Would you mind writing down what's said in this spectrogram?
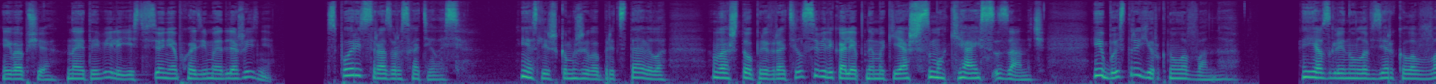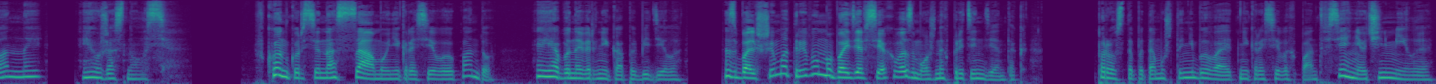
И вообще, на этой вилле есть все необходимое для жизни. Спорить сразу расхотелось. Я слишком живо представила, во что превратился великолепный макияж Смоки Айс за ночь, и быстро юркнула в ванную. Я взглянула в зеркало в ванной и ужаснулась. В конкурсе на самую некрасивую панду я бы наверняка победила, с большим отрывом обойдя всех возможных претенденток. Просто потому, что не бывает некрасивых панд, все они очень милые.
